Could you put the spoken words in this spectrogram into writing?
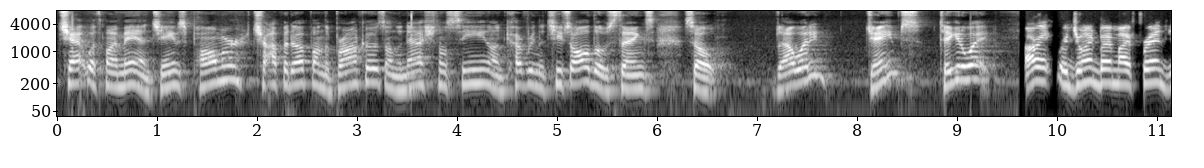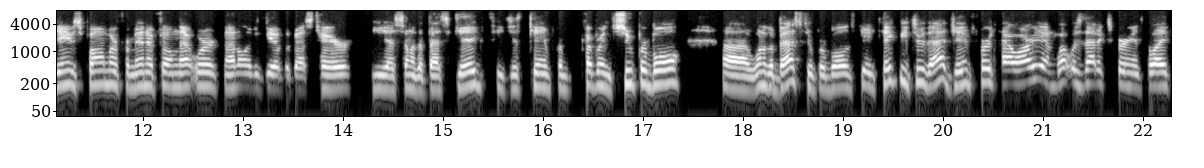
chat with my man, James Palmer, chop it up on the Broncos, on the national scene, on covering the Chiefs, all those things. So, without waiting, James, take it away. All right, we're joined by my friend James Palmer from NFL Network. Not only does he have the best hair, he has some of the best gigs. He just came from covering Super Bowl, uh, one of the best Super Bowls. Take me through that, James. First, how are you, and what was that experience like?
